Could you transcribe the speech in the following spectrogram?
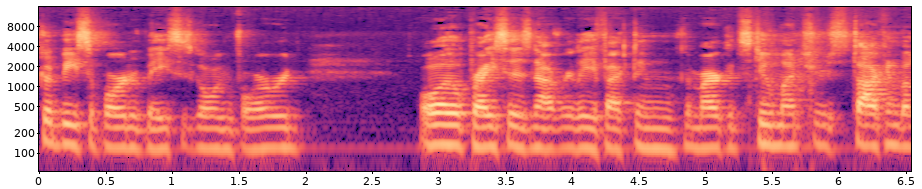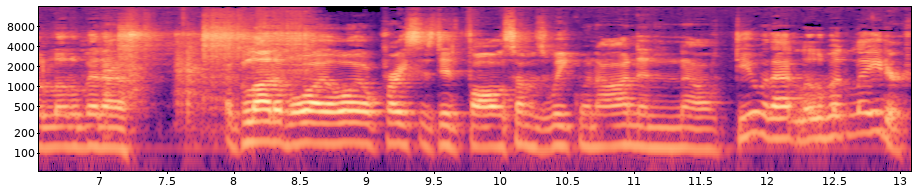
could be supportive basis going forward. Oil prices not really affecting the markets too much. We're talking about a little bit of a glut of oil. Oil prices did fall some as the week went on, and I'll deal with that a little bit later.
